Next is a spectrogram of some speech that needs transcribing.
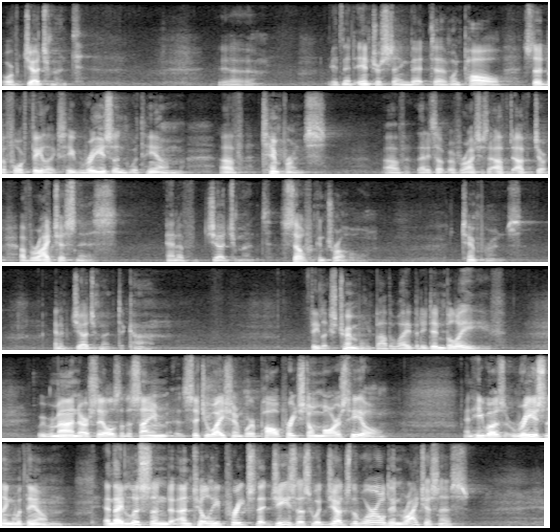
or of judgment. Uh, isn't it interesting that uh, when Paul stood before Felix, he reasoned with him of temperance, of that is of, of righteousness, of, of, of righteousness and of judgment, self-control, temperance, and of judgment to come. Felix trembled, by the way, but he didn't believe. We remind ourselves of the same situation where Paul preached on Mars Hill, and he was reasoning with them. And they listened until he preached that Jesus would judge the world in righteousness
